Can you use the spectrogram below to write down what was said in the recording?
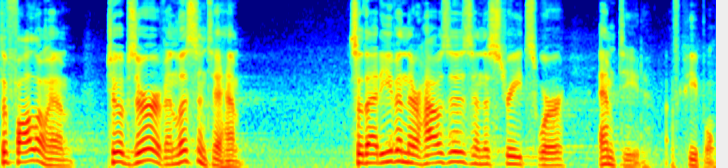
to follow him, to observe and listen to him so that even their houses and the streets were emptied of people.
